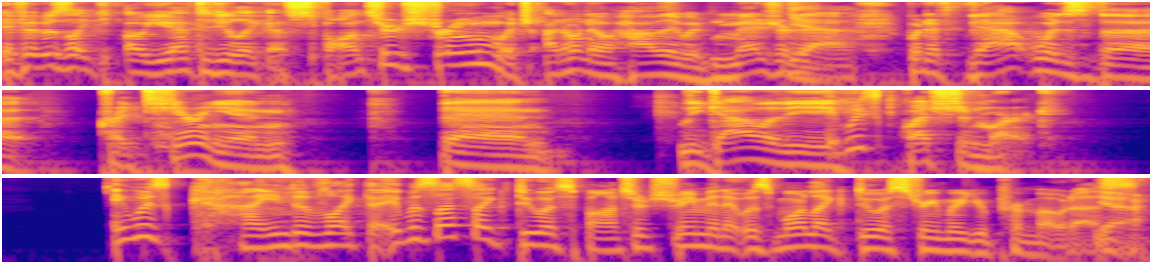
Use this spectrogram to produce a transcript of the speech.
If it was like, oh, you have to do like a sponsored stream, which I don't know how they would measure Yeah. that. But if that was the criterion, then legality It was- question mark. It was kind of like that. It was less like do a sponsored stream, and it was more like do a stream where you promote us. Yeah.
